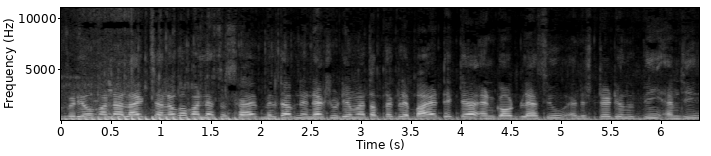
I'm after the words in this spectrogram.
वीडियो करना लाइक चैनल को करना सब्सक्राइब मिलता है अपने नेक्स्ट वीडियो में। तब तक के लिए bye take care and God bless you and stay यून मी एम जी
